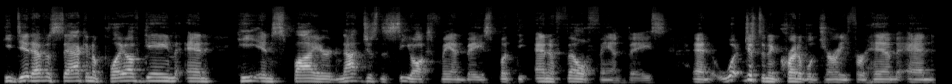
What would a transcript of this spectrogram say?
he did have a sack in a playoff game and he inspired not just the Seahawks fan base, but the NFL fan base. And what just an incredible journey for him. And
